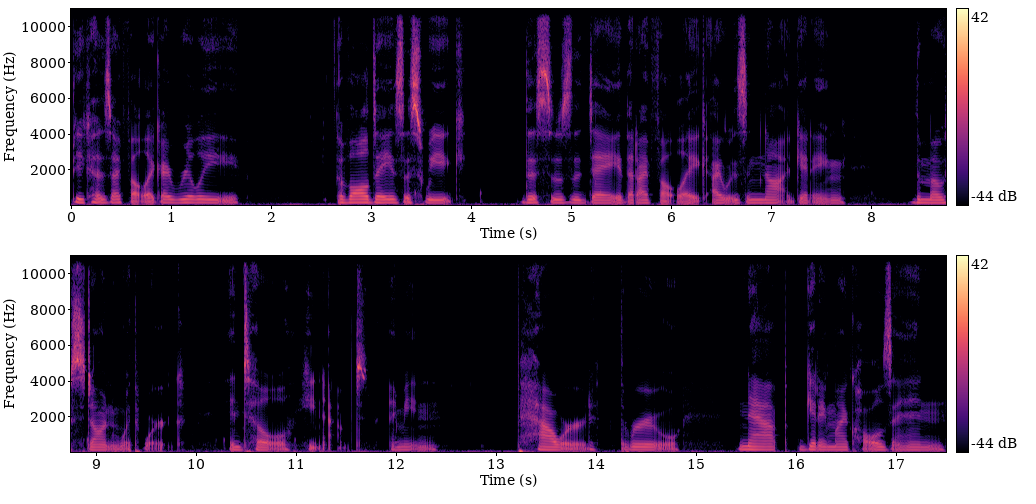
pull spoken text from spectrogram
because I felt like I really, of all days this week, this was the day that I felt like I was not getting the most done with work until he napped. I mean, powered through nap, getting my calls in,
